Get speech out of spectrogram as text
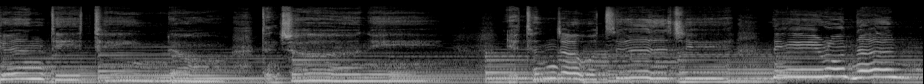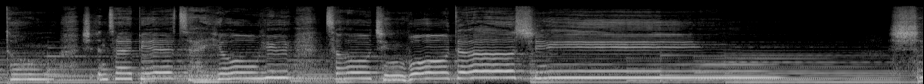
原地停留，等着你，也等着我自己。现在别再犹豫。走进我的心，谁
